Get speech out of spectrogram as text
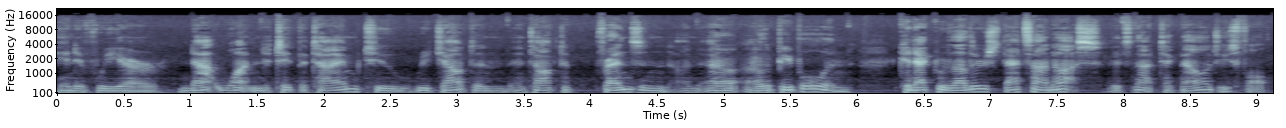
And if we are not wanting to take the time to reach out and, and talk to friends and, and uh, other people and connect with others, that's on us. It's not technology's fault.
